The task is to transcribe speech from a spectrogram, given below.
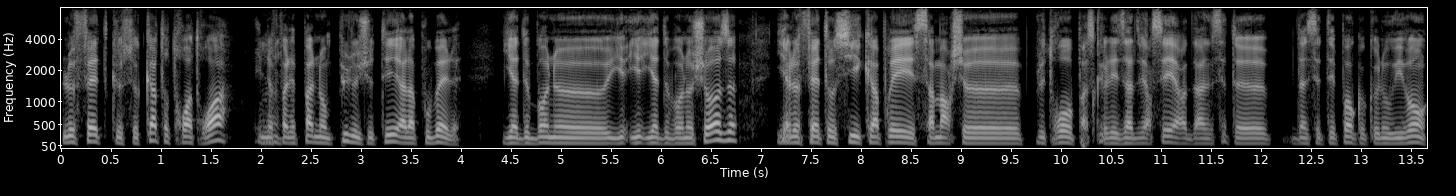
le fait que ce 4-3-3, il ne fallait pas non plus le jeter à la poubelle. Il y a de bonnes, il y a- de bonnes choses. Il y a le fait aussi qu'après, ça marche euh, plus trop parce que les adversaires, dans cette, euh, dans cette époque que nous vivons,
